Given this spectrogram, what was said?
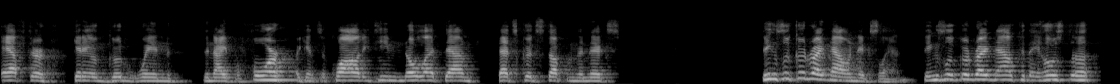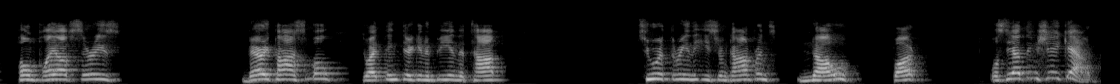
after getting a good win the night before against a quality team. No letdown. That's good stuff from the Knicks. Things look good right now in Knicks land. Things look good right now. Could they host a home playoff series? Very possible. Do I think they're going to be in the top two or three in the Eastern Conference? No, but we'll see how things shake out.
